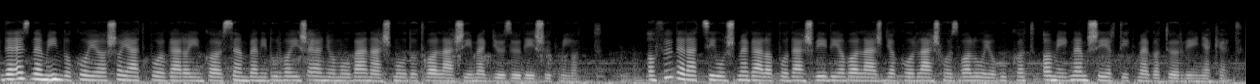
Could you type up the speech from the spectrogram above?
De ez nem indokolja a saját polgárainkkal szembeni durva és elnyomó bánásmódot vallási meggyőződésük miatt. A föderációs megállapodás védi a vallásgyakorláshoz való jogukat, amíg nem sértik meg a törvényeket.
